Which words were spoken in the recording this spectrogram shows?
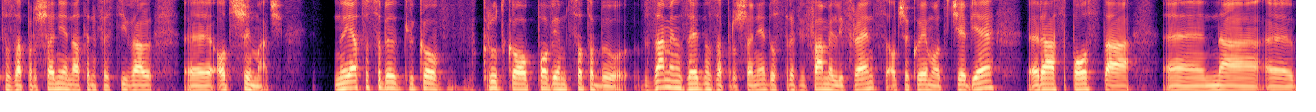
to zaproszenie na ten festiwal otrzymać. No ja to sobie tylko krótko powiem, co to było. W zamian za jedno zaproszenie do strefy Family Friends oczekujemy od ciebie raz posta e, na e,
